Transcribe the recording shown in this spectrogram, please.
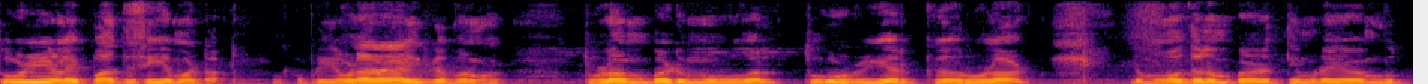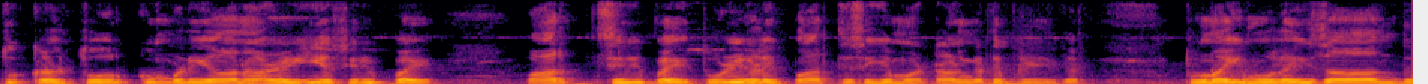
தோழிகளை பார்த்து செய்ய மாட்டான். அப்படி எவ்வளோ அழகாக இருக்க பாருங்க. துளம்படு முறுவல் தோழியர்க்கு அருளாள் இந்த மோதலம் பழத்தினுடைய முத்துக்கள் தோற்கும்படியான அழகிய சிரிப்பை பார் சிரிப்பை தோழிகளை பார்த்து செய்ய மாட்டாள்ங்கிறது இப்படி இருக்கார் துணை முலை சார்ந்து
